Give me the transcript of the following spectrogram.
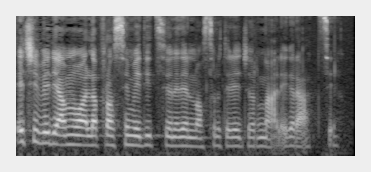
e ci vediamo alla prossima edizione del nostro telegiornale. Grazie.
